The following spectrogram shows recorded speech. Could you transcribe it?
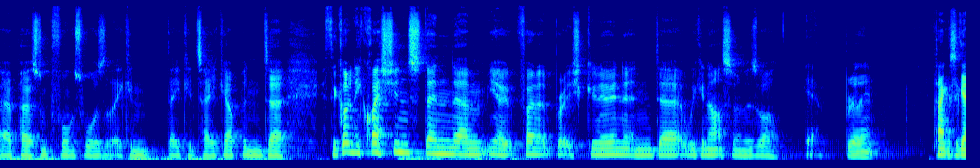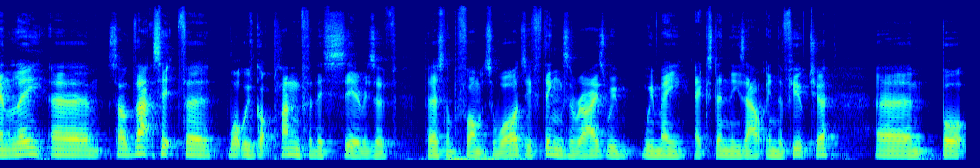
uh, personal performance awards that they can they can take up. And uh, if they've got any questions, then um, you know phone up British Canoeing and uh, we can answer them as well. Yeah, brilliant. Thanks again, Lee. Um, so that's it for what we've got planned for this series of personal performance awards. If things arise, we we may extend these out in the future. Um, but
